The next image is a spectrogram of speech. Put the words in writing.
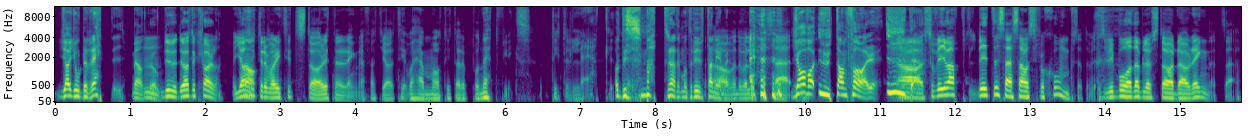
jag gjorde rätt i med andra Mm. ord. Du, du hade klarat den. Jag Ja. tyckte det var riktigt störigt när det regnade för att jag t- var hemma och tittade på Netflix. Tyckte det lät lite Och det smattrade mot rutan Ja men det var lite så här. Jag var utanför, i ja, det! Så vi var lite så här samma situation på sätt och vis. Vi båda blev störda av regnet. Så här.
